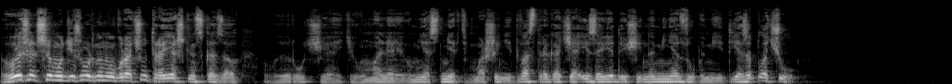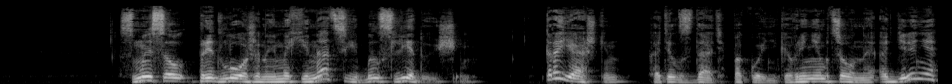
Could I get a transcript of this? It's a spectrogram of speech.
Вышедшему дежурному врачу Трояшкин сказал, «Выручайте, умоляю, у меня смерть в машине, два строгача и заведующий на меня зуб имеет, я заплачу». Смысл предложенной махинации был следующим. Трояшкин хотел сдать покойника в реанимационное отделение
